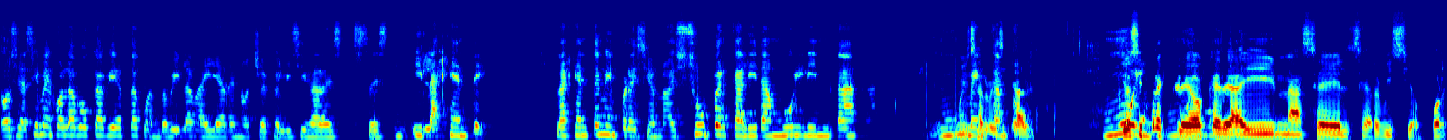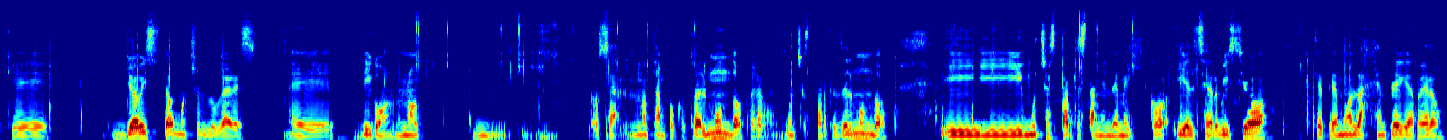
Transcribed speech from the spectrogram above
o sea, sí me dejó la boca abierta cuando vi la bahía de noche. Felicidades. y la gente, la gente me impresionó, es súper cálida, muy linda. Muy me servicial. yo siempre creo que de ahí nace el servicio, porque yo he visitado muchos lugares, eh, digo, no, o sea, no tampoco todo el mundo, pero muchas partes del mundo y muchas partes también de México. Y el servicio que tenemos la gente de Guerrero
